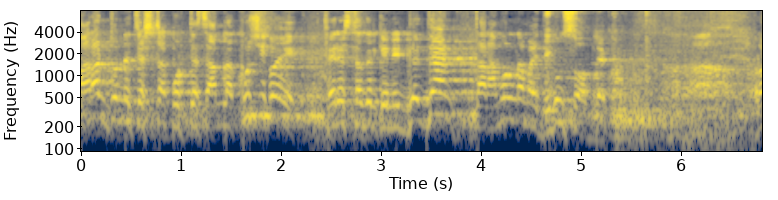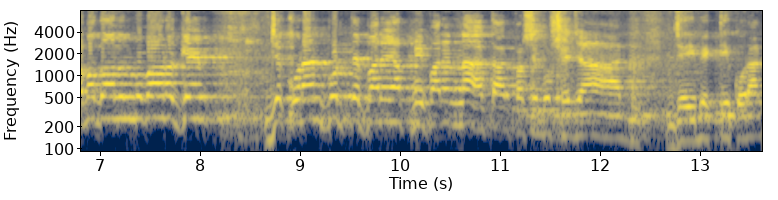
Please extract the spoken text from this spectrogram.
পারার জন্য চেষ্টা করতেছে, আল্লাহ খুশি হয়ে ফেরেস্তাদেরকে নির্দেশ দেন, তার আমল নামায় দ্বিগুণ সব লেখো। রমাদানুল মুবারকে যে কোরআন পড়তে পারে, আপনি পারেন না, তার পাশে বসে যান। যেই ব্যক্তি কোরআন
